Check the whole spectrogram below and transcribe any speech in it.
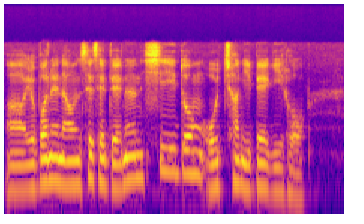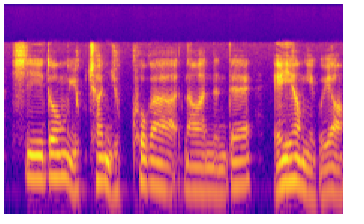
어, 이번에 나온 세 세대는 C동 5201호, C동 6006호가 나왔는데 A형이고요.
